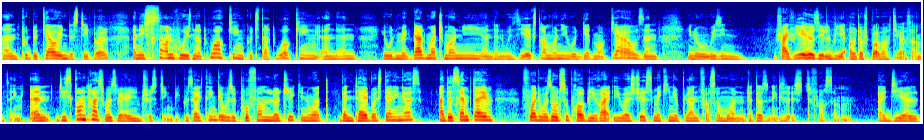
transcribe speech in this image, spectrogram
and put the cow in the stable. And his son, who is not working, could start working, and then he would make that much money. And then with the extra money, he would get more cows. And you know, within five years, he'll be out of poverty or something. And this contrast was very interesting because I think there was a profound logic in what Ben Taeb was telling us. At the same time, Fouad was also probably right. He was just making a plan for someone that doesn't exist, for some ideal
